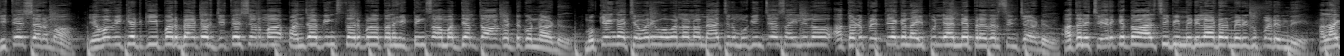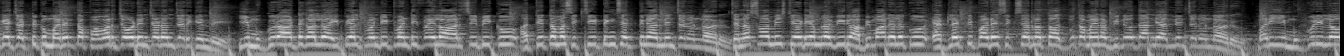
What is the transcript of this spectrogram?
జితేష్ శర్మ. యువ wicket keeper batter Jitesh Sharma Punjab kings తరపున తన హిట్టింగ్ సామర్థ్యంతో ఆకట్టుకున్నాడు. ముఖ్యంగా చివరి ఓవర్లలో మ్యాచ్ను ముగించే శైలిలో అతడు ప్రత్యేక నైపుణ్యాన్నే ప్రదర్శించాడు. అతని చేరికతో ఆర్సీబీ మిడిల్ ఆర్డర్ మెరుగుపడింది. అలాగే జట్టుకు మరింత పవర్ జోడించడం జరిగింది. ఈ ముగ్గురు ఆటగాళ్ళు ఐపీఎల్ ట్వంటీ ట్వంటీ ఫైవ్లో ఆర్సీబీకు అత్యుత్తమ సిక్స్ హిట్టింగ్ శక్తిని అందించనున్నారు. చిన్నస్వామి స్టేడియంలో వీరు అభిమానులకు ఎడ్లెత్తి పడే సిక్సర్లతో అద్భుతమైన వినోదాన్ని అందించనున్నారు. మరి ఈ ముగ్గురిలో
